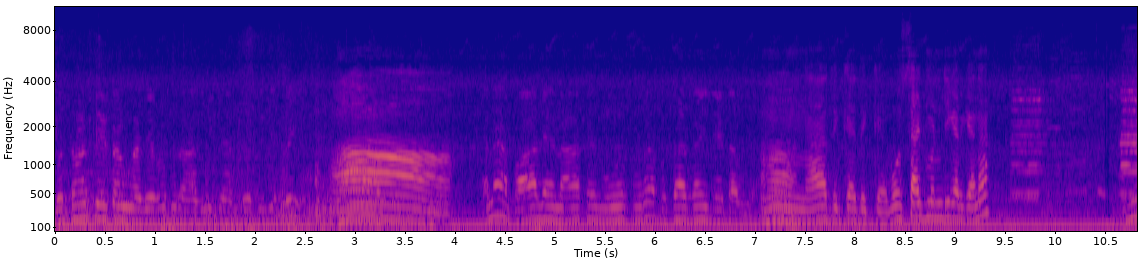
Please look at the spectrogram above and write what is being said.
बुद्धांश लेटा हुआ है, देखो पूरा आदमी की आकृति दिख रही। हाँ। है ना बाल है नाक है मुँह है पूरा बुद्धांश नहीं लेटा हुआ है। हम्म, हाँ दिख गया दिख। गया वो साइड मंडी करके ना? यू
